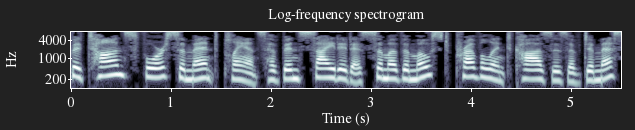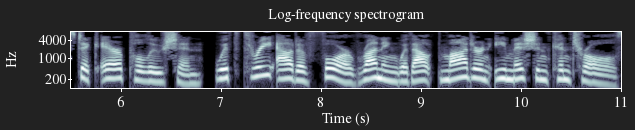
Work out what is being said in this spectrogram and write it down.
Bhutan's four cement plants have been cited as some of the most prevalent causes of domestic air pollution, with three out of four running without modern emission controls.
